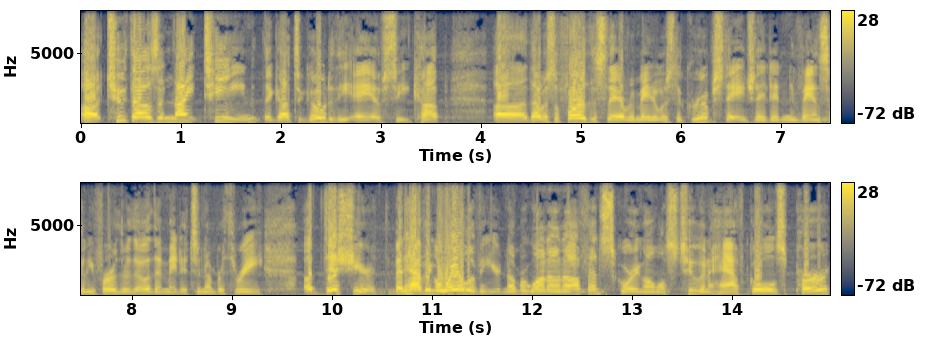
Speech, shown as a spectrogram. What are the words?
Uh, 2019, they got to go to the AFC Cup. Uh, that was the farthest they ever made. It was the group stage. They didn't advance any further, though. They made it to number three. Uh, this year, been having a whale of a year. Number one on offense, scoring almost two and a half goals per.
